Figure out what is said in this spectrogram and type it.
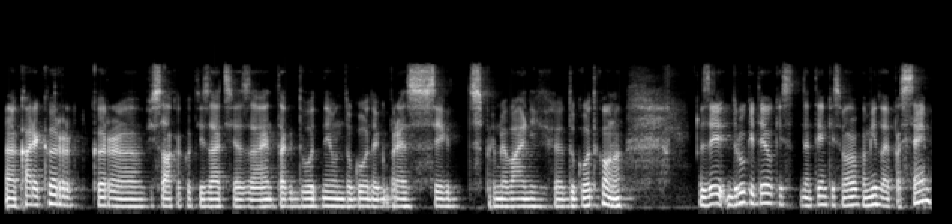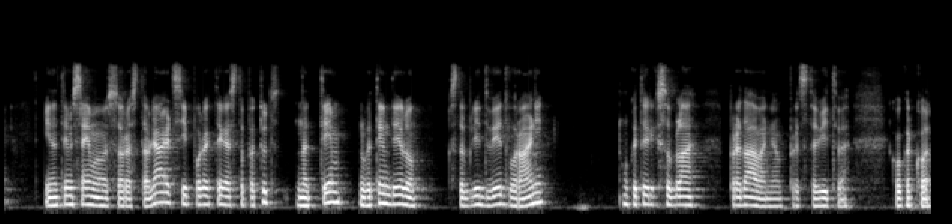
Uh, kar je kar, kar uh, visoka kotizacija za en tak dvodnevni dogodek, brez vseh spremljevalnih uh, dogodkov. No. Zdaj, drugi del, ki, na tem, ki smo pa midva, je pa sejem. In na tem sejmu so razstavljalci, poleg tega sta pa tudi tem, v tem delu sta bili dve dvorani, v katerih so bila predavanja, predstavitve, kako koli.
